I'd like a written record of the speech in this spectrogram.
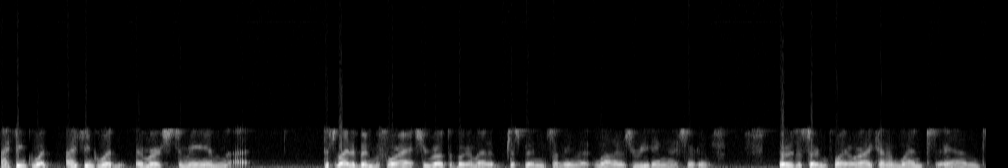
I think what I think what emerged to me, and uh, this might have been before I actually wrote the book. It might have just been something that while I was reading, I sort of there was a certain point where I kind of went and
